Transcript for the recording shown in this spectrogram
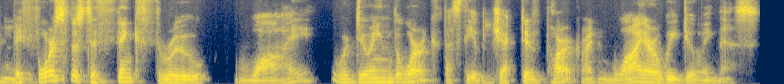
Mm-hmm. They force us to think through why we're doing the work. That's the objective part, right? Why are we doing this?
